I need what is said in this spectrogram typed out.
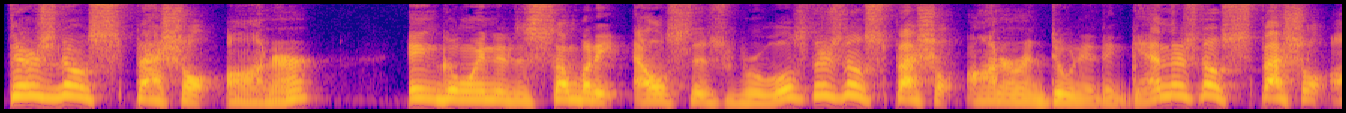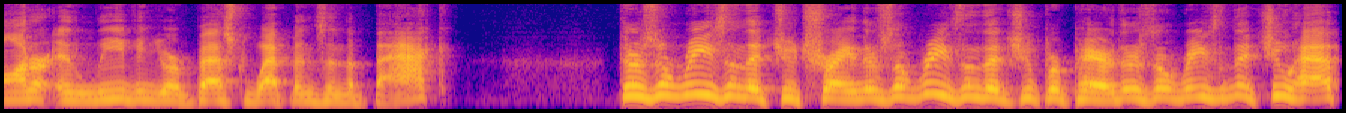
There's no special honor in going into somebody else's rules. There's no special honor in doing it again. There's no special honor in leaving your best weapons in the back. There's a reason that you train. There's a reason that you prepare. There's a reason that you have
